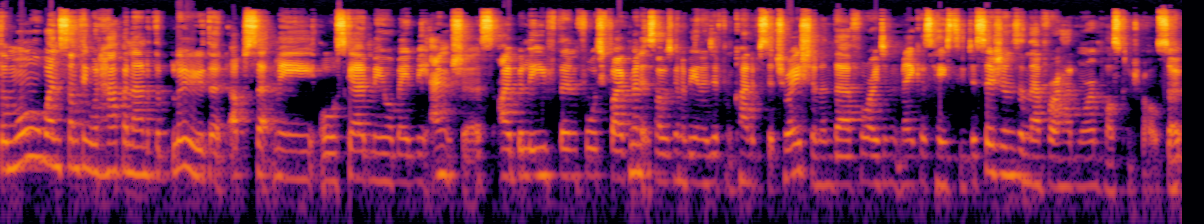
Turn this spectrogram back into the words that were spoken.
the more when something would happen out of the blue that upset me or scared me or made me anxious, I believed that in 45 minutes I was going to be in a different kind of situation and therefore I didn't make as hasty decisions and therefore I had more impulse control. So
